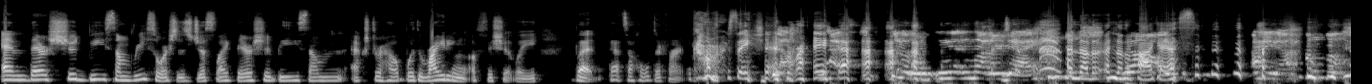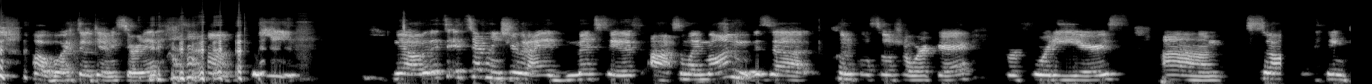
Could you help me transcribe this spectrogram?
and there should be some resources, just like there should be some extra help with writing efficiently. But that's a whole different conversation, yeah, right? another, another day. another another no, podcast. I know. oh boy, don't get me started. No, but it's, it's definitely true. And I had meant to say this. Uh, so my mom was a clinical social worker for 40 years. Um, so I think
